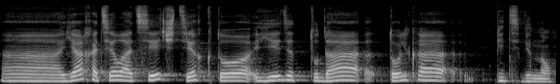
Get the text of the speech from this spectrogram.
э, я хотела отсечь тех, кто едет туда только пить вино.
